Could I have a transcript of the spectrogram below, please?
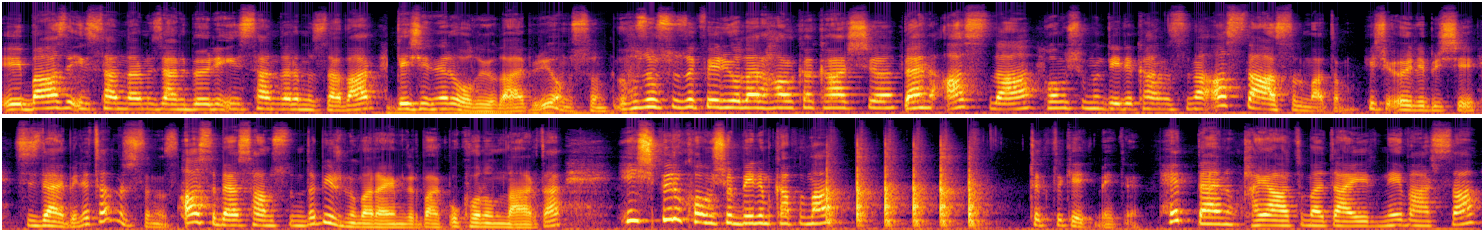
e, bazı insanlarımız yani böyle insanlarımız da var. Dejenere oluyorlar biliyor musun? Huzursuzluk veriyorlar halka karşı. Ben asla komşumun delikanlısına asla asılmadım. Hiç öyle bir şey. Sizler beni tanırsınız. Aslı ben Samsun'da bir numarayımdır bak bu konumlarda. Hiçbir komşum benim kapıma tık etmedi. Hep ben hayatıma dair ne varsa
